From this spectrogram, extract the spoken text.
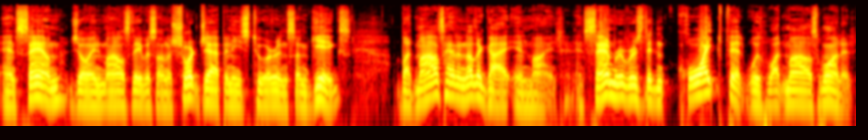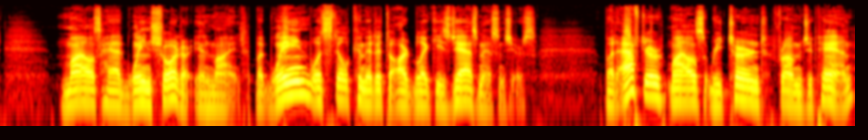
And Sam joined Miles Davis on a short Japanese tour and some gigs. But Miles had another guy in mind, and Sam Rivers didn't quite fit with what Miles wanted. Miles had Wayne Shorter in mind, but Wayne was still committed to Art Blakey's Jazz Messengers. But after Miles returned from Japan,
